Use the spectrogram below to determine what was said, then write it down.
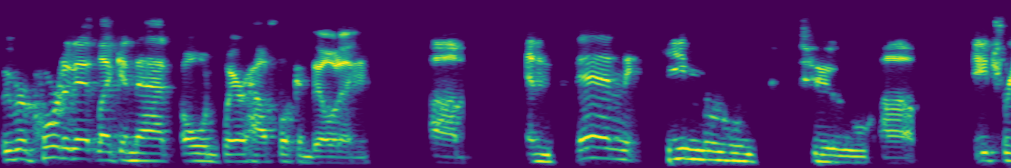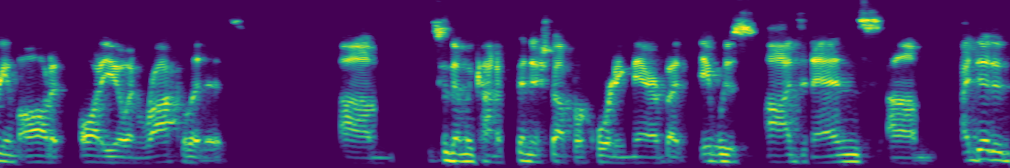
we recorded it like in that old warehouse looking building. Um, and then he moved to um, Atrium Audio and Rock Lititz Um, so then we kind of finished up recording there, but it was odds and ends. Um, I did a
